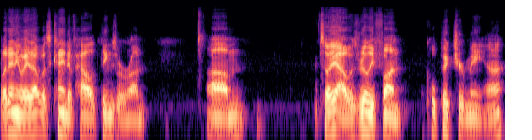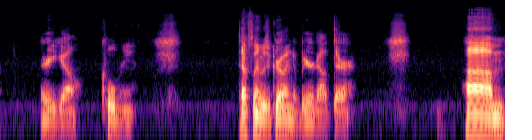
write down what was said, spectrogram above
But anyway, that was kind of how things were run. Um, so yeah, it was really fun. Cool picture me, huh? There you go. Cool me. Definitely was growing a beard out there. Um,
